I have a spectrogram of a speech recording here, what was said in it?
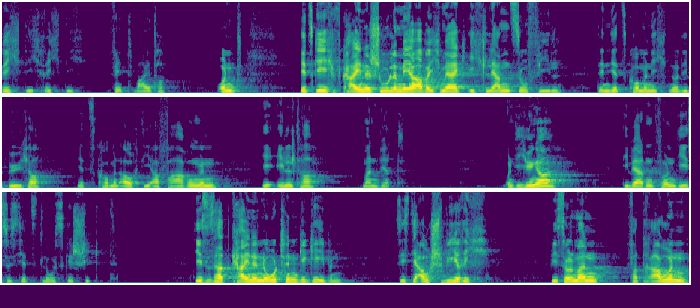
richtig, richtig fett weiter. Und jetzt gehe ich auf keine Schule mehr, aber ich merke, ich lerne so viel, denn jetzt kommen nicht nur die Bücher, jetzt kommen auch die Erfahrungen, je älter man wird. Und die Jünger, die werden von Jesus jetzt losgeschickt. Jesus hat keine Noten gegeben. Es ist ja auch schwierig. Wie soll man Vertrauen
